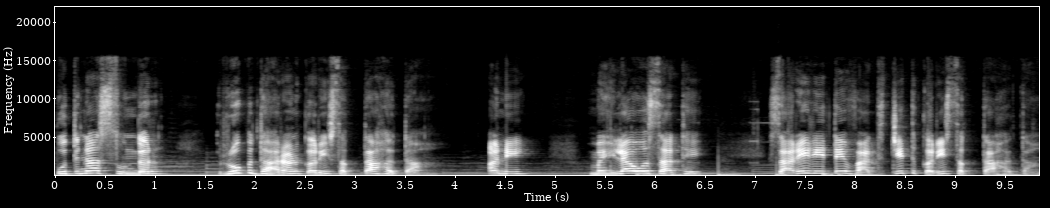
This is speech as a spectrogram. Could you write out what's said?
પૂતના સુંદર રૂપ ધારણ કરી શકતા હતા અને મહિલાઓ સાથે સારી રીતે વાતચીત કરી શકતા હતા.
